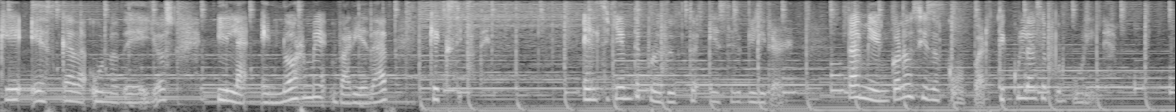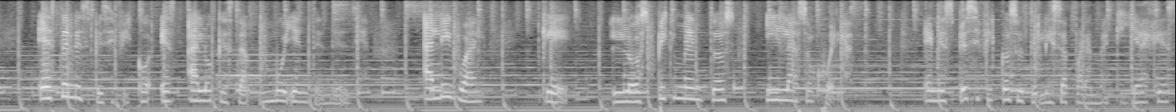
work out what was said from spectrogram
qué es cada uno de ellos y la enorme variedad que existe. El siguiente producto es el glitter, también conocido como partículas de purpurina. Este en específico es algo que está muy en tendencia, al igual que los pigmentos y las hojuelas. En específico se utiliza para maquillajes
